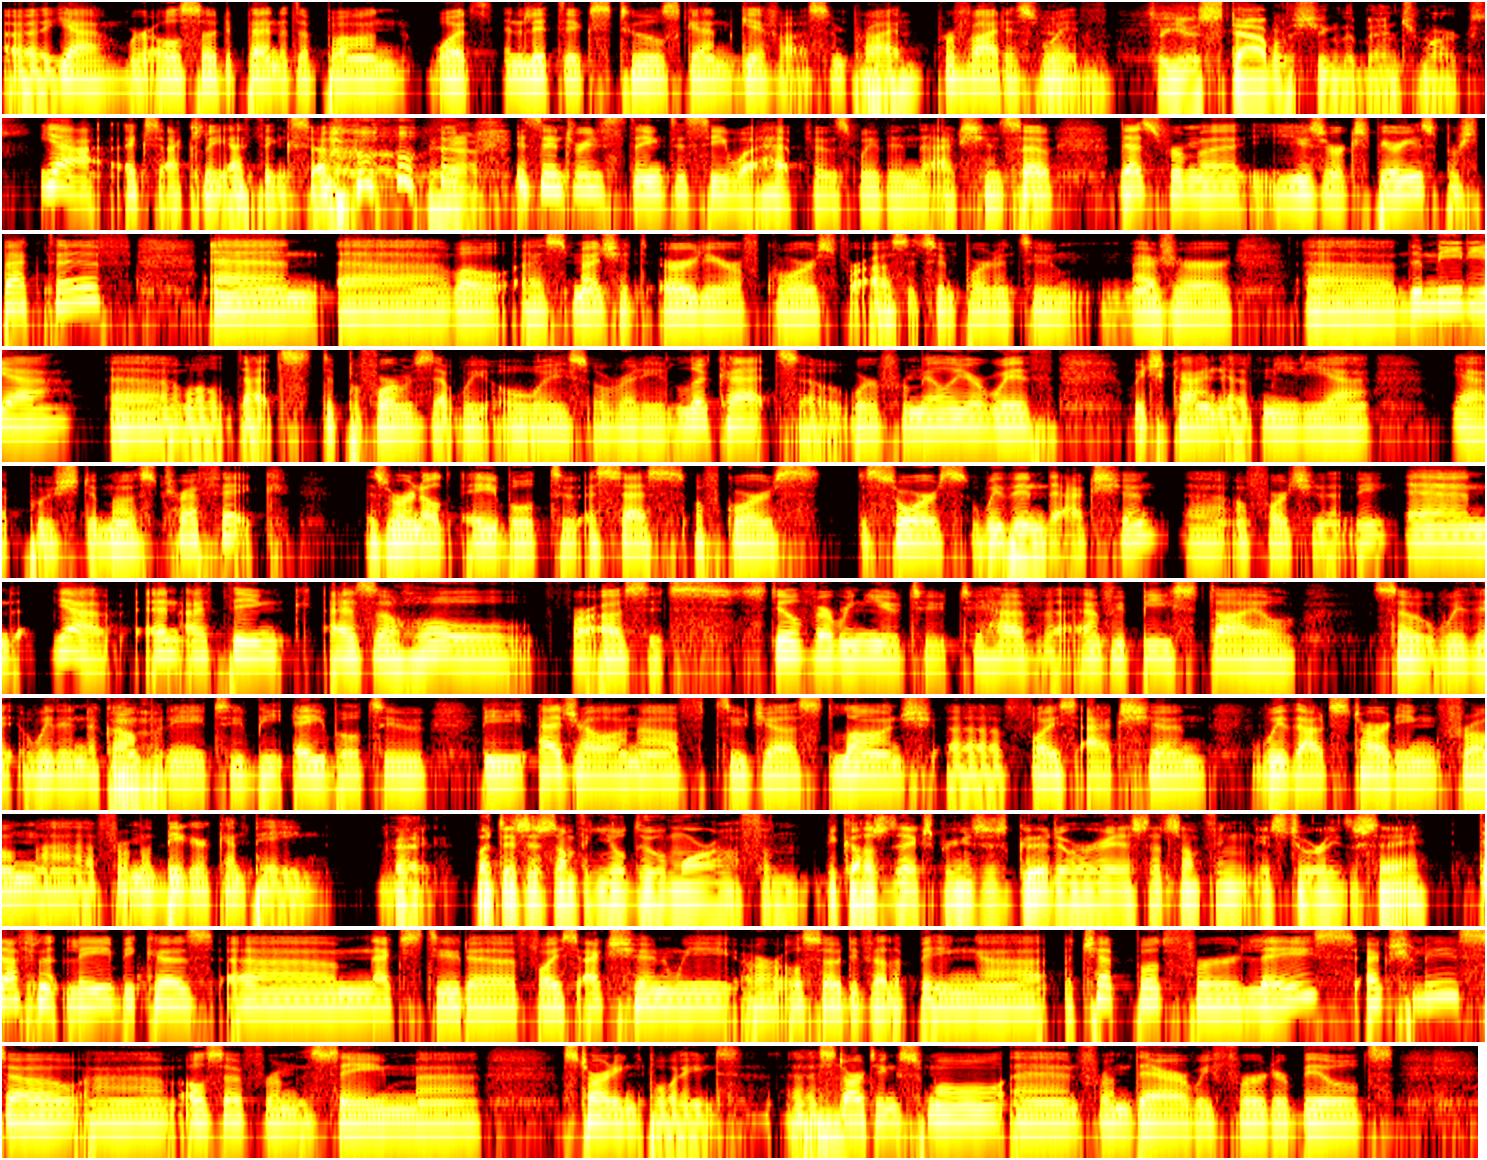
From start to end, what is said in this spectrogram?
uh, yeah, we're also dependent upon what analytics tools can give us and pri- provide us with. So you're establishing the benchmarks. Yeah, exactly. I think so. Yeah. it's interesting to see what happens within the action. So that's from a user experience perspective. And uh, well, as mentioned earlier, of course, for us, it's important to measure uh, the media. Uh, well, that's the performance that we always already look at. So we're familiar with which kind of media, yeah, push the most traffic. As we're not able to assess, of course, the source within the action, uh, unfortunately. And yeah, and I think as a whole, for us, it's still very new to to have MVP style. So within within the company, to be able to be agile enough to just launch a voice action without starting from uh, from a bigger campaign. Right. But this is something you'll do more often because the experience is good, or is that something it's too early to say? Definitely, because um, next to the voice action, we are also developing uh, a chatbot for Lay's, actually. So, um, also from the same uh, starting point, uh, starting small, and from there we further build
